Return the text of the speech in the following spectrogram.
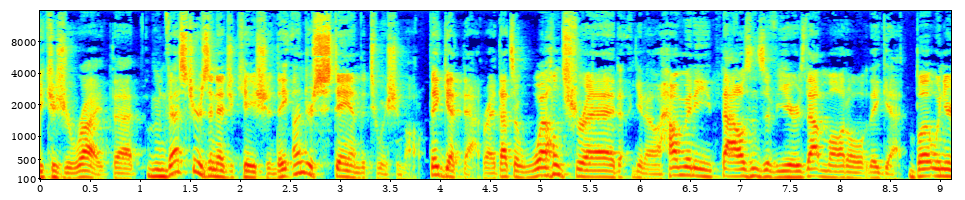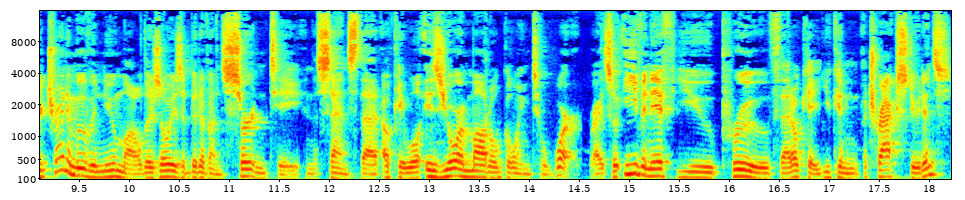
Because you're right that investors in education, they understand the tuition model. They get that, right? That's a well tread, you know, how many thousands of years that model they get. But when you're trying to move a new model, there's always a bit of uncertainty in the sense that, okay, well, is your model going to work, right? So even if you prove that, okay, you can attract students,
